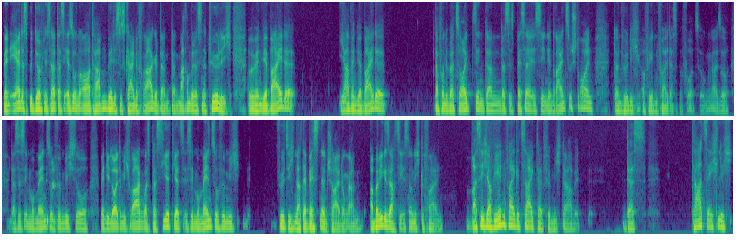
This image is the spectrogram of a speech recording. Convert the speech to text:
Wenn er das Bedürfnis hat, dass er so einen Ort haben will, ist es keine Frage, dann, dann machen wir das natürlich. Aber wenn wir beide, ja, wenn wir beide davon überzeugt sind, dann, dass es besser ist, sie in den Rhein zu streuen, dann würde ich auf jeden Fall das bevorzugen. Also das ist im Moment so für mich so, wenn die Leute mich fragen, was passiert jetzt, ist im Moment so für mich, fühlt sich nach der besten Entscheidung an. Aber wie gesagt, sie ist noch nicht gefallen. Was sich auf jeden Fall gezeigt hat für mich, David, dass tatsächlich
